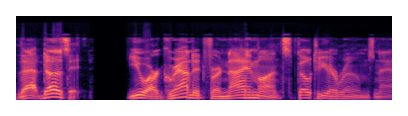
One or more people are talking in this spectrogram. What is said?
That does it. You are grounded for nine months. Go to your rooms now.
